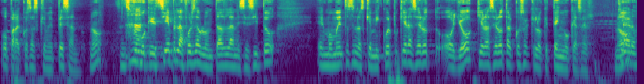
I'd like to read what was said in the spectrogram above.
o para cosas que me pesan, ¿no? Es como que siempre la fuerza de voluntad la necesito en momentos en los que mi cuerpo quiere hacer o yo quiero hacer otra cosa que lo que tengo que hacer, ¿no? Claro.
